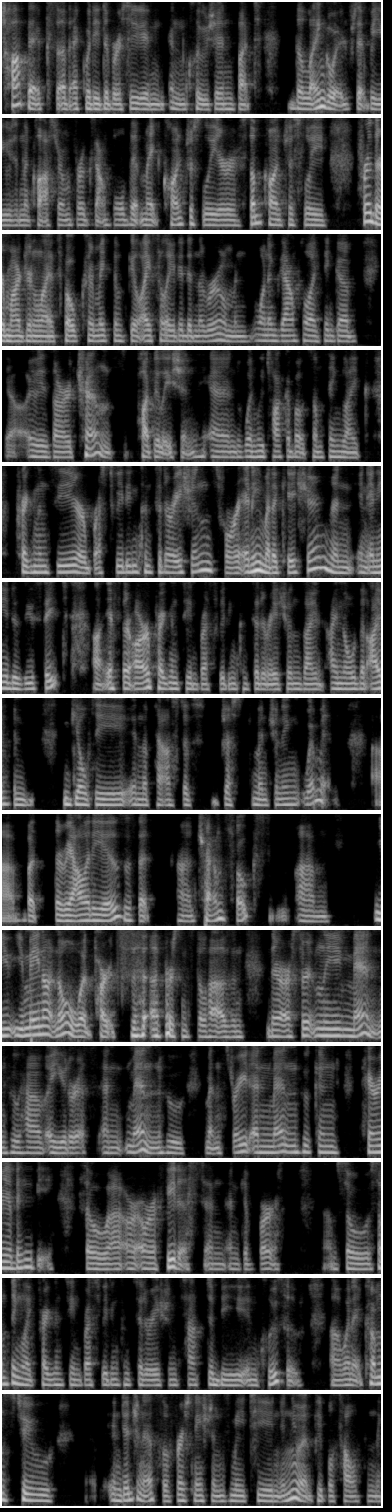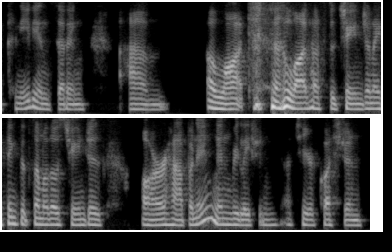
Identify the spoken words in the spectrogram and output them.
topics of equity diversity and, and inclusion but the language that we use in the classroom, for example, that might consciously or subconsciously further marginalize folks or make them feel isolated in the room. And one example I think of you know, is our trans population. And when we talk about something like pregnancy or breastfeeding considerations for any medication and in any disease state, uh, if there are pregnancy and breastfeeding considerations, I, I know that I've been guilty in the past of just mentioning women uh, but the reality is, is that uh, trans folks, um, you you may not know what parts a person still has, and there are certainly men who have a uterus, and men who menstruate, and men who can carry a baby, so uh, or or a fetus and and give birth. Um, so something like pregnancy and breastfeeding considerations have to be inclusive uh, when it comes to Indigenous, so First Nations, Métis, and Inuit people's health in the Canadian setting, um, a lot, a lot has to change, and I think that some of those changes are happening in relation uh, to your question.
